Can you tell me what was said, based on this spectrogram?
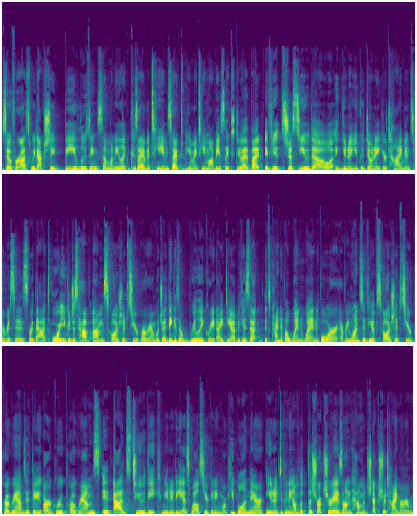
so for us, we'd actually be losing some money, like because I have a team, so I have to pay my team obviously to do it. But if you, it's just you though, you know, you could donate your time and services for that, or you could just have um, scholarships to your program, which I think is a really great idea because that it's kind of a win-win for everyone. So if you have scholarships to your programs, if they are group programs, it adds to the community as well. So you're getting more people in there, you know, depending on what the structure is on how much extra time or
